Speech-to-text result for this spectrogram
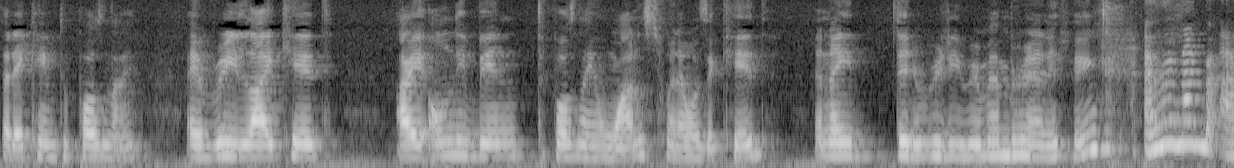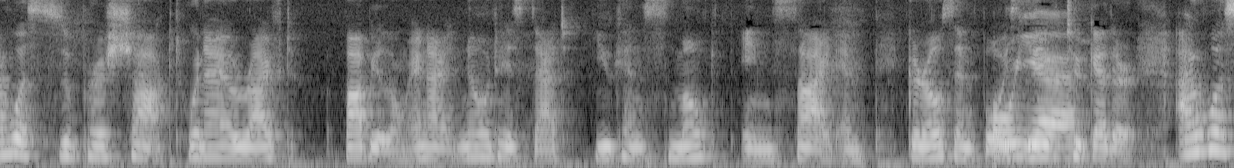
that I came to Poznan. I really like it. I only been to Poznan once when I was a kid, and I didn't really remember anything. I remember I was super shocked when I arrived Babylon and I noticed that you can smoke inside and girls and boys Oh, yeah. live together. I was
